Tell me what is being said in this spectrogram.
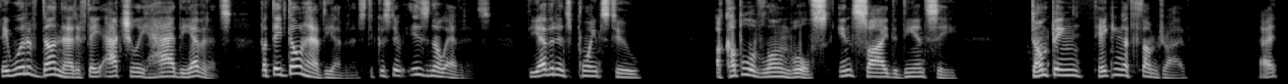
They would have done that if they actually had the evidence. But they don't have the evidence because there is no evidence. The evidence points to a couple of lone wolves inside the DNC, dumping, taking a thumb drive, right?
